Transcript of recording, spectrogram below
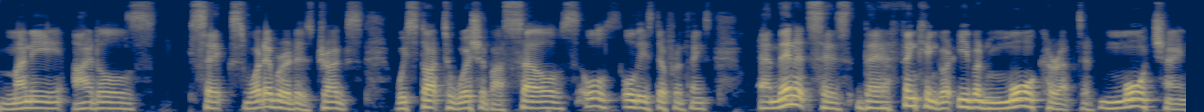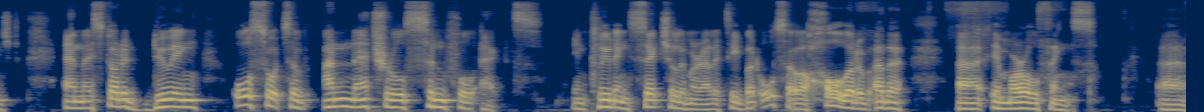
money, idols, sex, whatever it is, drugs, we start to worship ourselves, all, all these different things. And then it says their thinking got even more corrupted, more changed, and they started doing all sorts of unnatural, sinful acts, including sexual immorality, but also a whole lot of other uh, immoral things. Uh,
